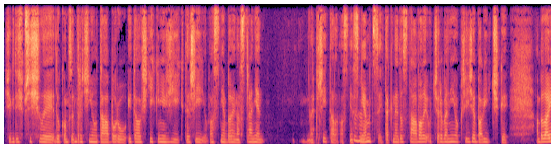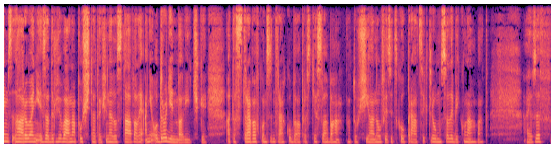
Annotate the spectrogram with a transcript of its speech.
že když přišli do koncentračního táboru italští kněží, kteří vlastně byli na straně nepřítele, vlastně s mhm. Němci, tak nedostávali od Červeného kříže balíčky. A byla jim zároveň i zadržována pošta, takže nedostávali ani od rodin balíčky. A ta strava v koncentráku byla prostě slabá na tu šílenou fyzickou práci, kterou museli vykonávat. A Josef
